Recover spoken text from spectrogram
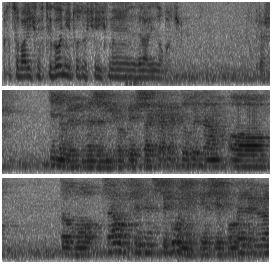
pracowaliśmy w tygodniu, to co chcieliśmy zrealizować. Proszę. Dzień dobry trenerze Michał Pieprzak. Ja tak tu pytam o to, bo trzeba przyznać szczególnie w pierwszej połowie, Krakowa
